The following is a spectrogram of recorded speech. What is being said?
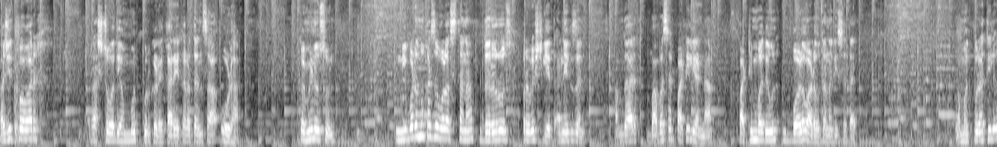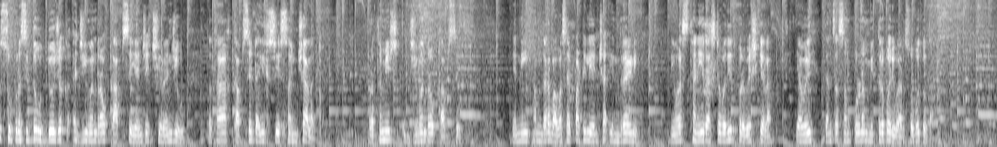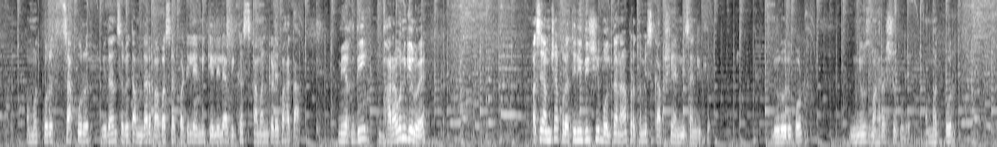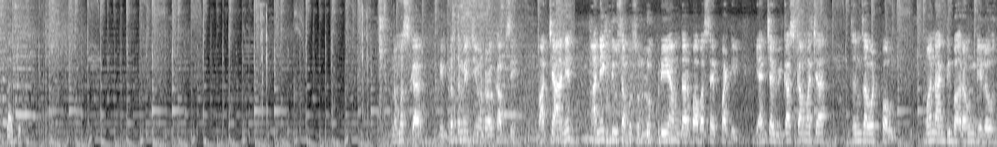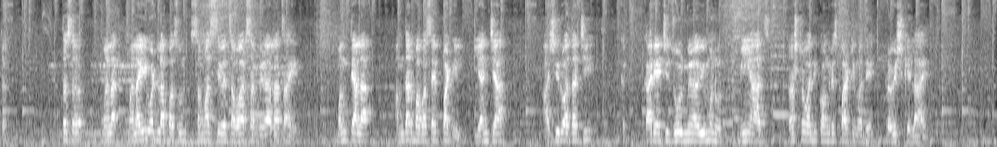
अजित पवार राष्ट्रवादी अहमदपूरकडे कार्यकर्त्यांचा ओढा. कमी नसून निवडणुका जवळ असताना दररोज प्रवेश घेत अनेकजण आमदार बाबासाहेब पाटील यांना पाठिंबा देऊन बळ वाढवताना दिसत आहेत. अहमदपुरातील सुप्रसिद्ध उद्योजक जीवनराव कापसे यांचे चिरंजीव तथा कापसे टाईल्सचे संचालक प्रथमेश जीवनराव कापसे यांनी आमदार बाबासाहेब पाटील यांच्या इंद्रायणी निवासस्थानी राष्ट्रवादीत प्रवेश केला. यावेळी त्यांचा संपूर्ण मित्रपरिवार सोबत होता. अहमदपूर चाकूर विधानसभेत आमदार बाबासाहेब पाटील यांनी केलेल्या विकास कामांकडे पाहता मी अगदी भारावून गेलोय असे आमच्या प्रतिनिधीशी बोलताना प्रथमेश कापशी यांनी सांगितले. ब्युरो रिपोर्ट न्यूज महाराष्ट्र पुढे अहमदपूर लातूर. नमस्कार मी प्रथमेश जीवनराव कापसे. मागच्या अनेक अनेक दिवसापासून लोकप्रिय आमदार बाबासाहेब पाटील यांच्या विकास कामाच्या झंझावट पाहून मन अगदी भारावून गेलं होतं. तसं मला मलाही वडिलापासून समाजसेवेचा वारसा मिळालाच आहे. मग त्याला आमदार बाबासाहेब पाटील यांच्या आशीर्वादाची क- कार्याची जोड मिळावी म्हणून मी आज राष्ट्रवादी काँग्रेस पार्टीमध्ये प्रवेश केला आहे.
